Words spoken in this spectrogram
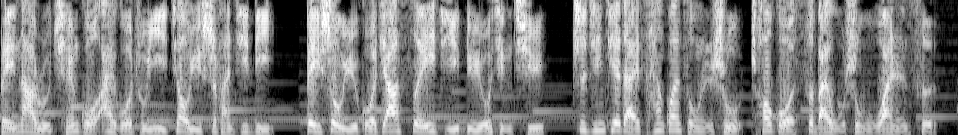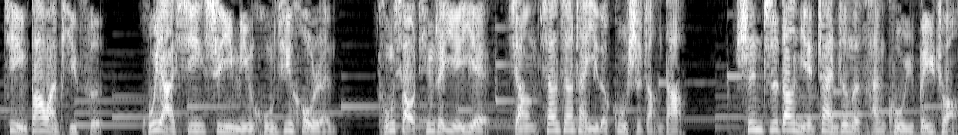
被纳入全国爱国主义教育示范基地。被授予国家四 A 级旅游景区，至今接待参观总人数超过四百五十五万人次，近八万批次。胡雅欣是一名红军后人，从小听着爷爷讲湘江战役的故事长大，深知当年战争的残酷与悲壮。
